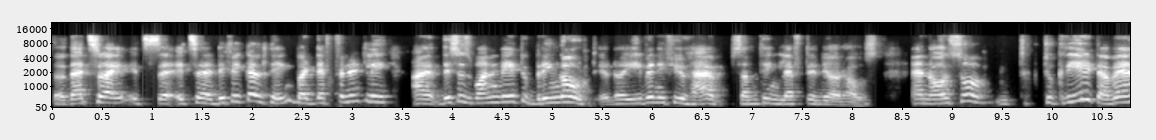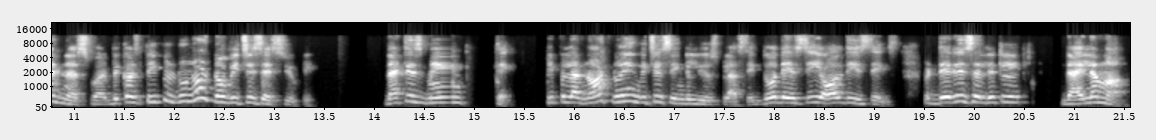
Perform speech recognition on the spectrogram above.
So that's why it's a, it's a difficult thing, but definitely uh, this is one way to bring out, you know, even if you have something left in your house and also to, create awareness for, because people do not know which is SUP. That is main thing. People are not knowing which is single-use plastic, though they see all these things. But there is a little dilemma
